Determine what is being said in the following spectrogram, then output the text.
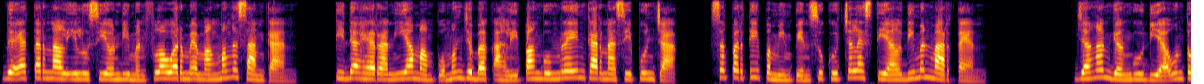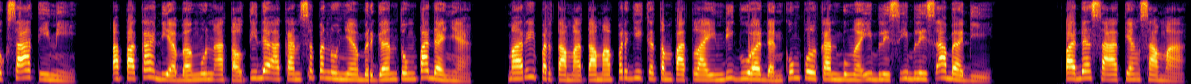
The Eternal Illusion Demon Flower memang mengesankan. Tidak heran ia mampu menjebak ahli panggung reinkarnasi puncak, seperti pemimpin suku Celestial Demon Marten. Jangan ganggu dia untuk saat ini apakah dia bangun atau tidak akan sepenuhnya bergantung padanya. Mari pertama-tama pergi ke tempat lain di gua dan kumpulkan bunga iblis-iblis abadi. Pada saat yang sama,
